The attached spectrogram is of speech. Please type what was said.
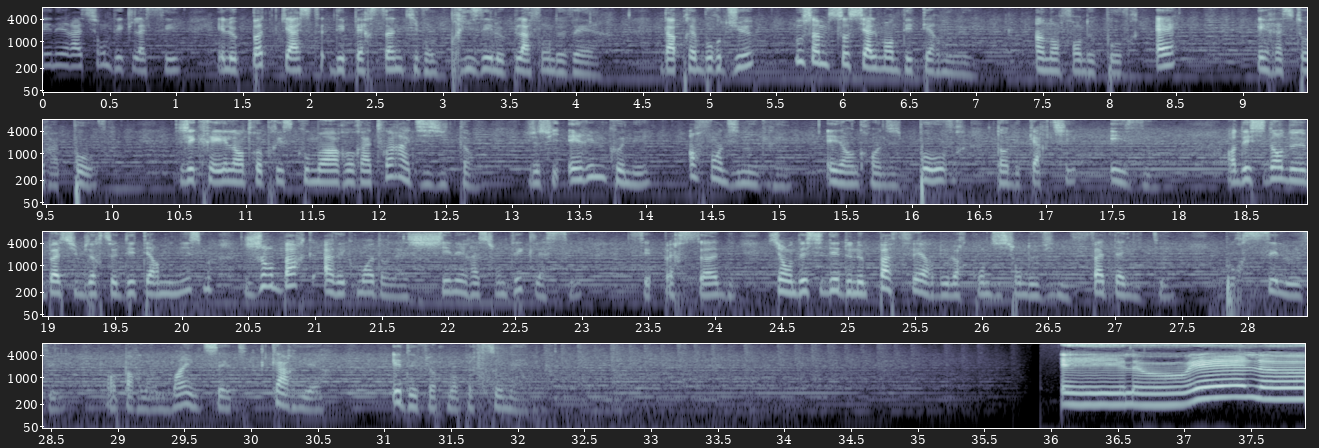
Génération déclassée est le podcast des personnes qui vont briser le plafond de verre. D'après Bourdieu, nous sommes socialement déterminés. Un enfant de pauvre est et restera pauvre. J'ai créé l'entreprise Kumar Oratoire à 18 ans. Je suis Erin Conné, enfant d'immigrés, ayant grandi pauvre dans des quartiers aisés. En décidant de ne pas subir ce déterminisme, j'embarque avec moi dans la génération déclassée, ces personnes qui ont décidé de ne pas faire de leurs conditions de vie une fatalité pour s'élever en parlant mindset, carrière et développement personnel. Hello, hello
